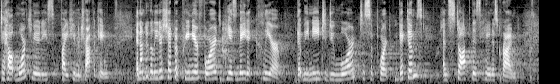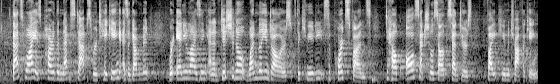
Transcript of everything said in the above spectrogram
to help more communities fight human trafficking. And under the leadership of Premier Ford, he has made it clear that we need to do more to support victims and stop this heinous crime. That's why, as part of the next steps we're taking as a government, we're annualizing an additional $1 million for the Community Supports Funds to help all sexual assault centres fight human trafficking.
